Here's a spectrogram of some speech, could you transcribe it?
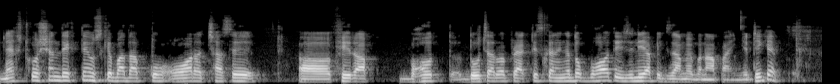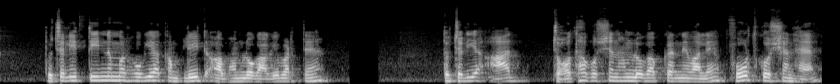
नेक्स्ट क्वेश्चन देखते हैं उसके बाद आपको और अच्छा से आ, फिर आप बहुत दो चार बार प्रैक्टिस करेंगे तो बहुत इजीली आप एग्ज़ाम में बना पाएँगे ठीक है? तो चलिए तीन नंबर हो गया कंप्लीट अब हम लोग आगे बढ़ते हैं। तो चलिए आज चौथा क्वेश्चन हम लोग अब करने वाले हैं। फोर्थ क्वेश्चन है,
